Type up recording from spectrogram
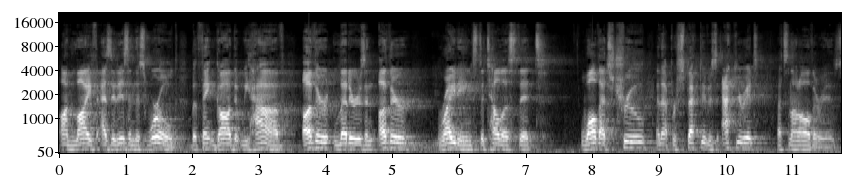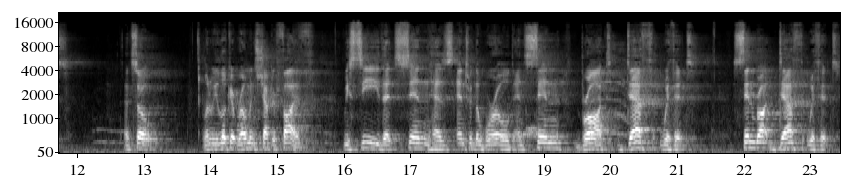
on life as it is in this world, but thank God that we have other letters and other writings to tell us that while that's true and that perspective is accurate, that's not all there is. And so, when we look at Romans chapter 5, we see that sin has entered the world and sin brought death with it. Sin brought death with it.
